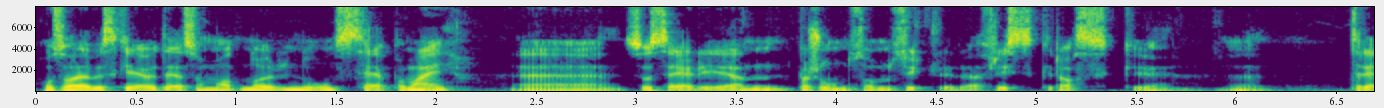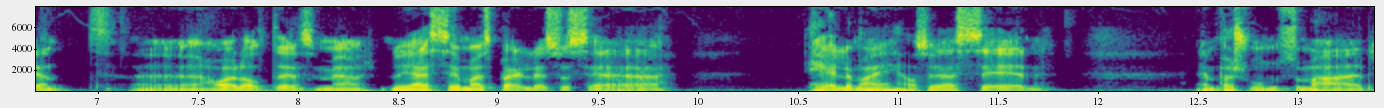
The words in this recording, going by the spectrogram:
Og så har jeg beskrevet det som at når noen ser på meg, eh, så ser de en person som sykler, er frisk, rask, eh, trent, eh, har alt det som jeg har. Når jeg ser meg i speilet, så ser jeg hele meg. Altså jeg ser en person som er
